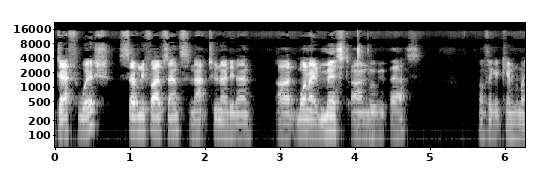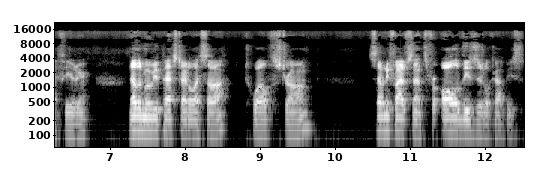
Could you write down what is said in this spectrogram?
Death Wish, seventy five cents, not two ninety nine. Uh, one I missed on MoviePass. I don't think it came to my theater. Another MoviePass title I saw, 12 strong. 75 cents for all of these digital copies.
